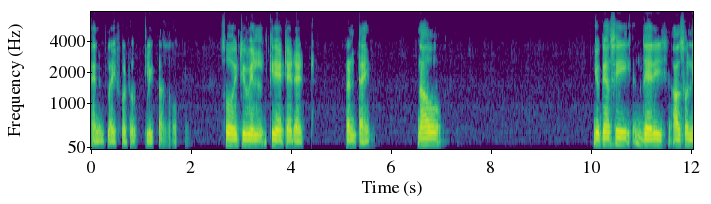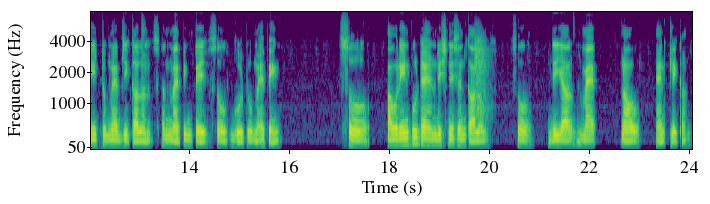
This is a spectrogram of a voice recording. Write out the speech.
and employee photo click on ok so it will created at runtime. Now you can see there is also need to map the columns on mapping page. So go to mapping. So our input and destination column. So these are mapped now and click on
